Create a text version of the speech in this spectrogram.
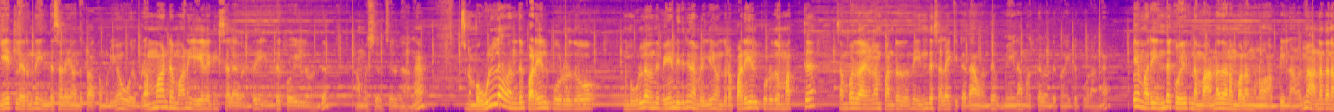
கேட்டில் இருந்து இந்த சிலையை வந்து பார்க்க முடியும். ஒரு பிரம்மாண்டமான ஏழடி சிலை வந்து இந்த கோயிலில் வந்து அமைச்சு வச்சுருக்காங்க. ஸோ நம்ம உள்ளே வந்து படையல் போடுறதோ நம்ம உள்ளே வந்து வேண்டியதுலேயே நம்ம வெளியே வந்துடும் படையல் போடுறதோ மற்ற சம்பிரதாயம்லாம் பண்ணுறது வந்து இந்த சிலை தான் வந்து மெயினாக மக்கள் வந்து பண்ணிட்டு போகிறாங்க அதே மாதிரி இந்த கோயிலுக்கு நம்ம அன்னதானம் வழங்கணும் அப்படின்னாலுமே அன்னதான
